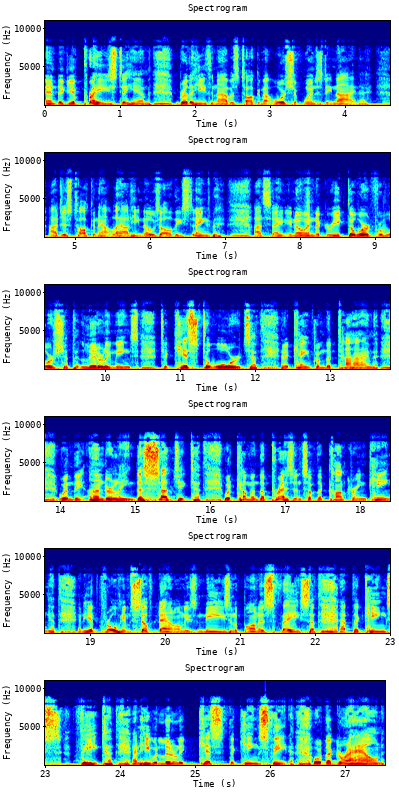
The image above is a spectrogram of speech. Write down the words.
and to give praise to Him. Brother Heath and I was talking about worship Wednesday night. And I just talking out loud. He knows all these things, but I'd say, you know, in the Greek, the word for worship it literally means to kiss towards, and it came from the time when the underling, the subject, would come in the presence of the conquering king, and he'd throw himself down on his knees and upon his face at the king's feet, and he would literally kiss the king's feet or the ground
